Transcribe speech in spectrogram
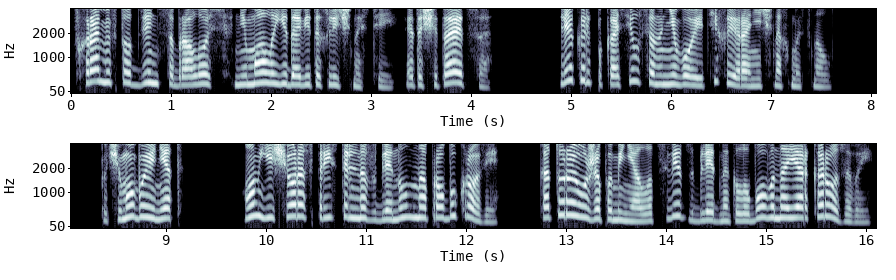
В храме в тот день собралось немало ядовитых личностей. Это считается? Лекарь покосился на него и тихо иронично хмыкнул. Почему бы и нет? Он еще раз пристально взглянул на пробу крови, которая уже поменяла цвет с бледно-голубого на ярко-розовый.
